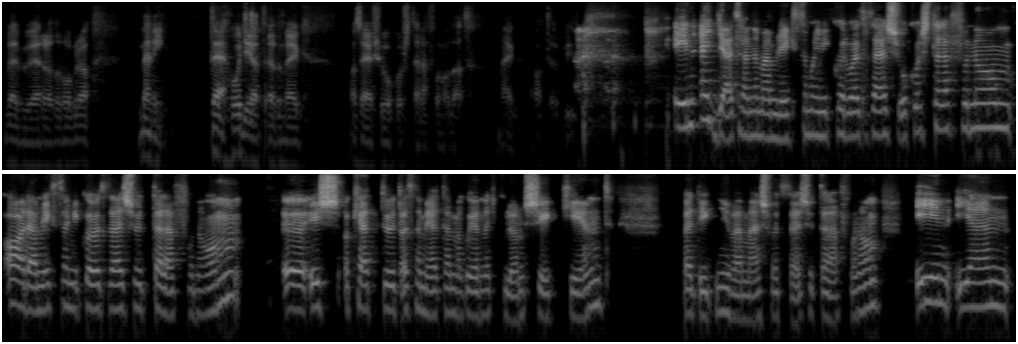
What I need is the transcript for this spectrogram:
vevő erre a dologra. Meni, te hogy élted meg az első okos telefonodat, meg a többi? Én egyáltalán nem emlékszem, hogy mikor volt az első okos telefonom, arra emlékszem, hogy mikor volt az első telefonom, és a kettőt azt nem éltem meg olyan nagy különbségként, pedig nyilván más volt az első telefonom. Én ilyen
